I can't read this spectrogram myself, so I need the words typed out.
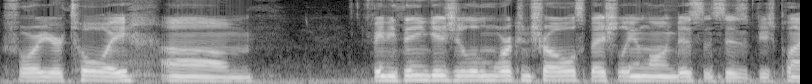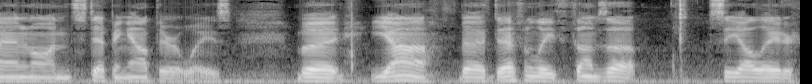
for your toy. Um, if anything, gives you a little more control, especially in long distances if you're planning on stepping out there a ways. But yeah, but definitely thumbs up. See y'all later.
